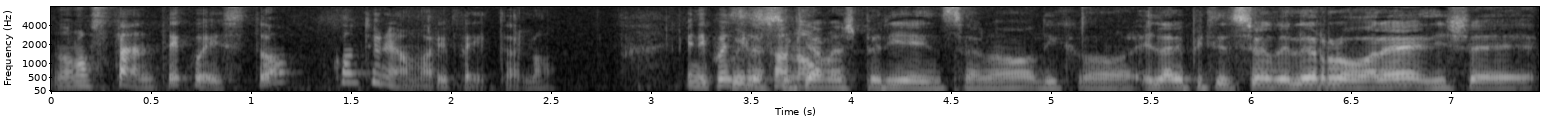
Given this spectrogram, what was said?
nonostante questo continuiamo a ripeterlo. Quindi Quella sono... si chiama esperienza, no? Dico, e la ripetizione dell'errore dice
